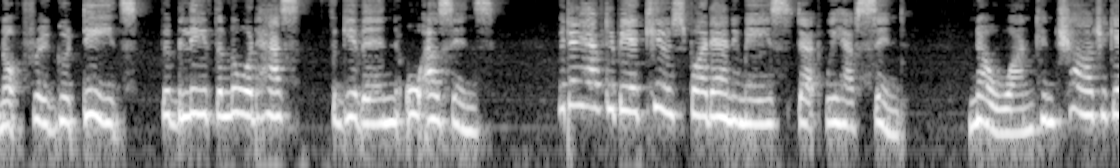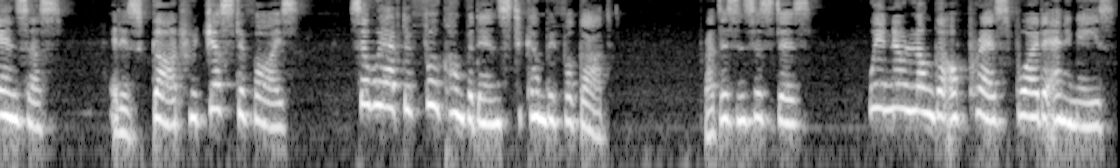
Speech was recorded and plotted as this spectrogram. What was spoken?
not through good deeds, but believe the Lord has forgiven all our sins. We don't have to be accused by the enemies that we have sinned. No one can charge against us. It is God who justifies. So we have the full confidence to come before God. Brothers and sisters, we are no longer oppressed by the enemies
